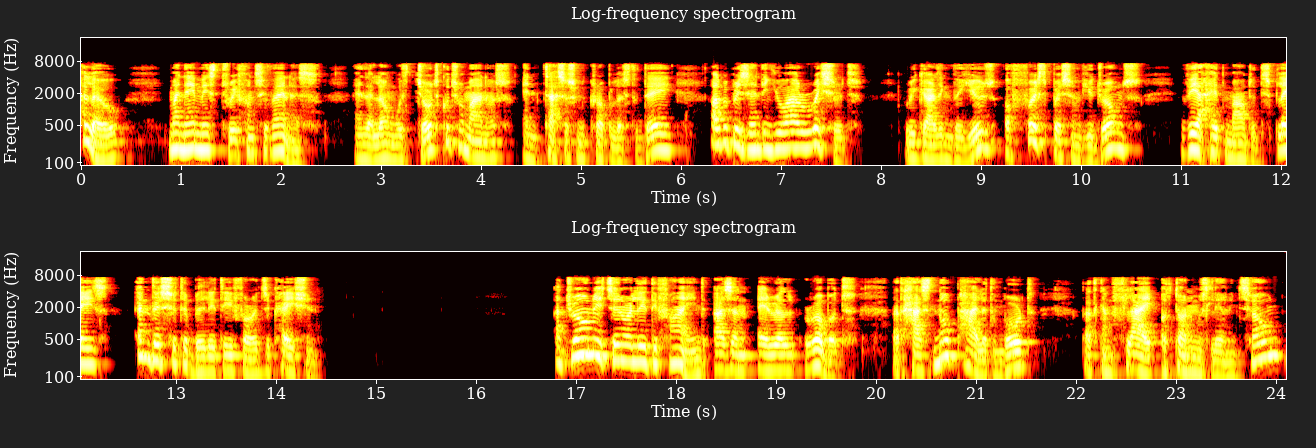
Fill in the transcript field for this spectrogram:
Hello, my name is Trifon Sivenas, and along with George Koutromanos and Tassos Mikropoulos today, I'll be presenting you our research regarding the use of first-person view drones via head-mounted displays and their suitability for education. A drone is generally defined as an aerial robot that has no pilot on board, that can fly autonomously on its own,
